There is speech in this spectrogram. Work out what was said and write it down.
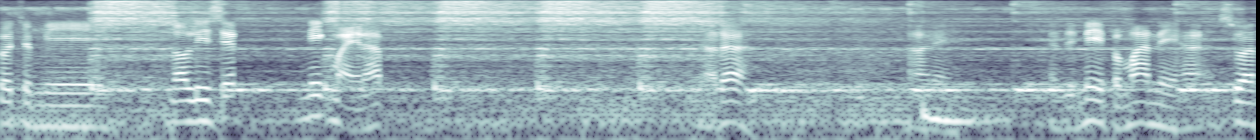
ก็จะมีเรารีเซ็ตนิกใหม่นะครับเอาเด้ออ่านี่อันนี้มีประมาณนี้ฮะ ส่วน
